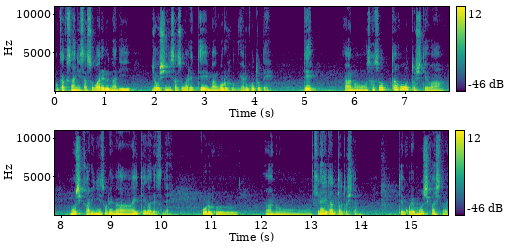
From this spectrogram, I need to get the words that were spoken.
お客さんに誘われるなり上司に誘われて、まあ、ゴルフをやることで。であの誘った方としてはもし仮にそれが相手がですねゴルフあの嫌いだったとしても。でこれもしかしたら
